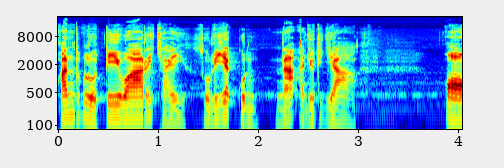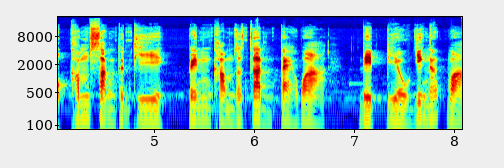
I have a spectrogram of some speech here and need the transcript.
พันตำรวจตีวาริชัย สุริยกุล ณ อยุธยา ออกคำสั่งทันทีเป็นคำสั้นๆ แต่ว่าเด็ดเดียวยิ่งนักว่า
